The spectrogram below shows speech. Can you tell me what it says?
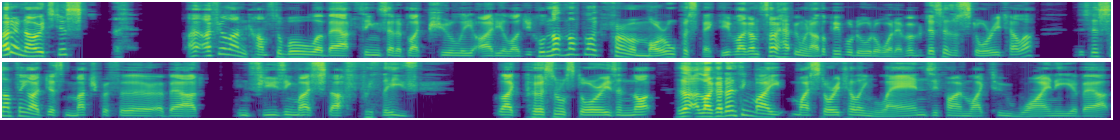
I don't know. It's just I, I feel uncomfortable about things that are like purely ideological. Not not like from a moral perspective. Like I'm so happy when other people do it or whatever, but just as a storyteller, there's just something I just much prefer about infusing my stuff with these like personal stories and not like I don't think my my storytelling lands if I'm like too whiny about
